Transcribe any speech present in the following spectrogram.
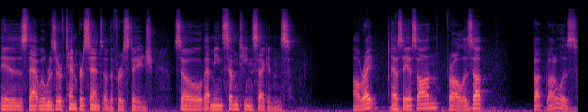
is that we'll reserve 10% of the first stage. So that means 17 seconds. All right, SAS on, throttle is up. Throttle is.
